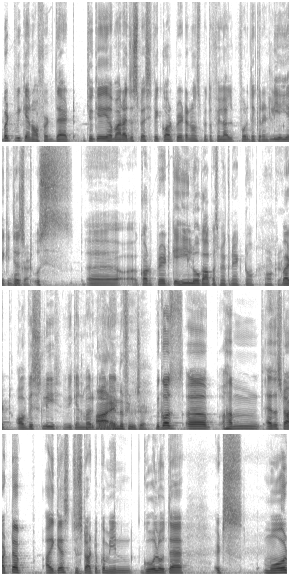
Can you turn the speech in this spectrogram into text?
but we can offer that کیونکہ ہمارا جو اسپیسیفک کارپوریٹ ہے اس پہ تو فی الحال فور دا کرنٹلی یہی ہے کہ جسٹ اس کارپوریٹ کے ہی لوگ آپس میں کنیکٹ ہوں but obviously we can work future because ہم as a start up I guess جو اسٹارٹ اپ کا مین گول ہوتا ہے it's more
